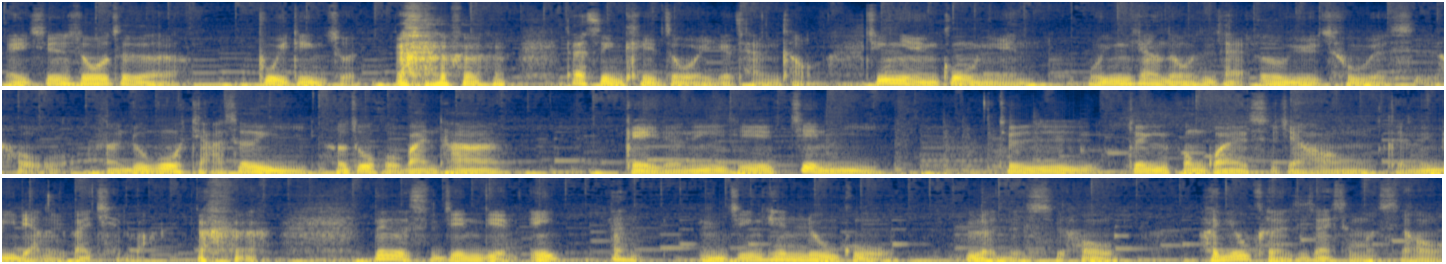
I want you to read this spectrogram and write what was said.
诶，先说这个不一定准，但是你可以作为一个参考。今年过年，我印象中是在二月初的时候哦。如果假设以合作伙伴他给的那一些建议。就是对应封关的时间，好像可能比两个礼拜前吧。那个时间点，诶、那你今天如果冷的时候，很有可能是在什么时候？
